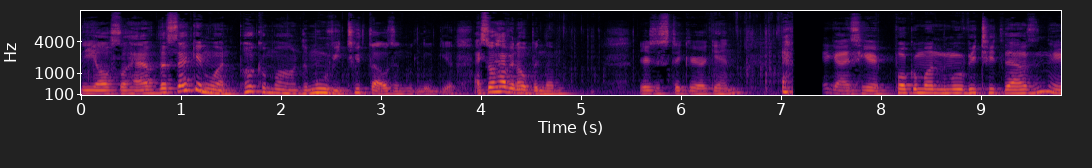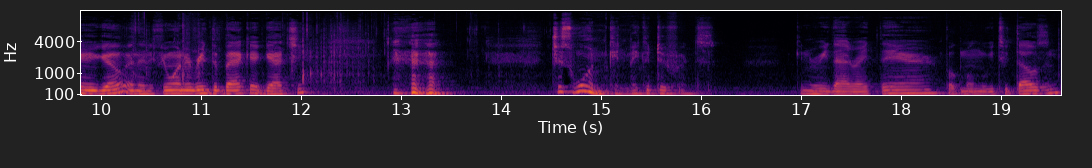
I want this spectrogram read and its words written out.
They also have the second one, Pokemon, the movie 2000 with Lugia. I still haven't opened them. There's a sticker again. Hey guys, here, Pokemon the movie 2000. There you go. And then if you want to read the back, I got you. Just one can make a difference. You can read that right there. Pokemon movie 2000.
